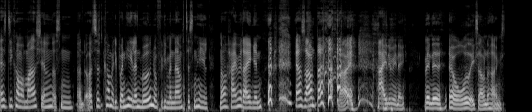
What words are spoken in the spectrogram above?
altså de kommer meget sjældent, og, sådan, og, og så kommer de på en helt anden måde nu, fordi man nærmest er sådan helt, nå, hej med dig igen. jeg har savnet dig. Nej. Nej, det mener jeg ikke. Men øh, jeg har overhovedet ikke savnet angst,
